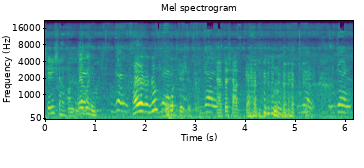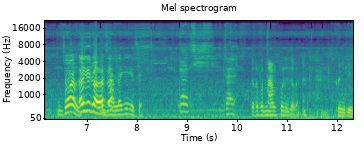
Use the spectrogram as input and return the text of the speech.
সেই স্বাদ কেন জল। জল জল লেগে গেছে। তোর উপর নাল পড়ে যাবে না। Thank you.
